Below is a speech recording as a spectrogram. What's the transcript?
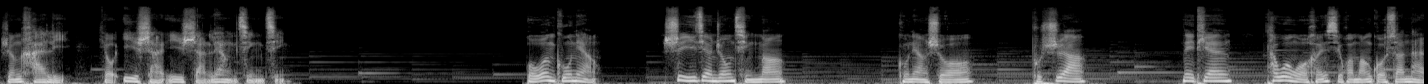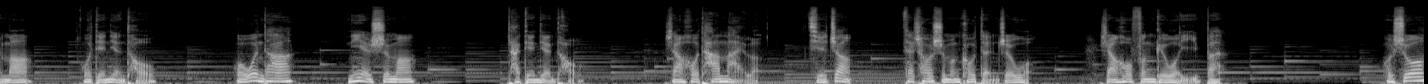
人海里有一闪一闪亮晶晶。我问姑娘：“是一见钟情吗？”姑娘说：“不是啊。”那天她问我很喜欢芒果酸奶吗？我点点头。我问她：“你也是吗？”她点点头。然后他买了，结账，在超市门口等着我，然后分给我一半。我说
